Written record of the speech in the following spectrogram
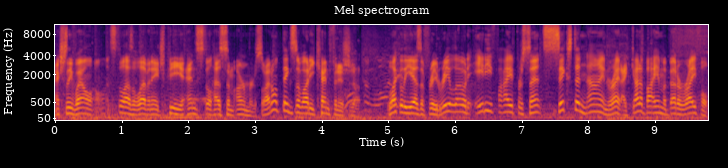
Actually, well, it still has 11 HP and still has some armor, so I don't think Zawadi can finish it up. Luckily, he has a free reload, 85%, 6 to 9. Right, I gotta buy him a better rifle.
